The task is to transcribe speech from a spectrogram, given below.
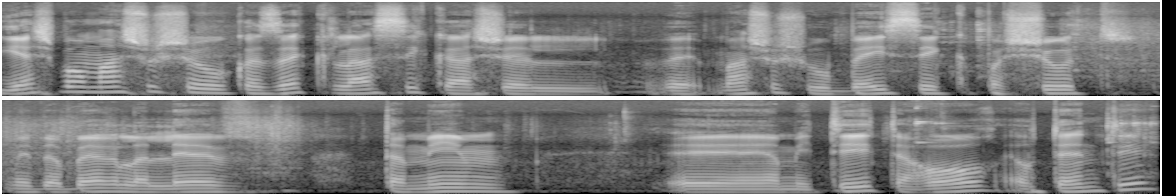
יש בו משהו שהוא כזה קלאסיקה של... משהו שהוא basic, פשוט, מדבר ללב, תמים, אה, אמיתי, טהור, אותנטי,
